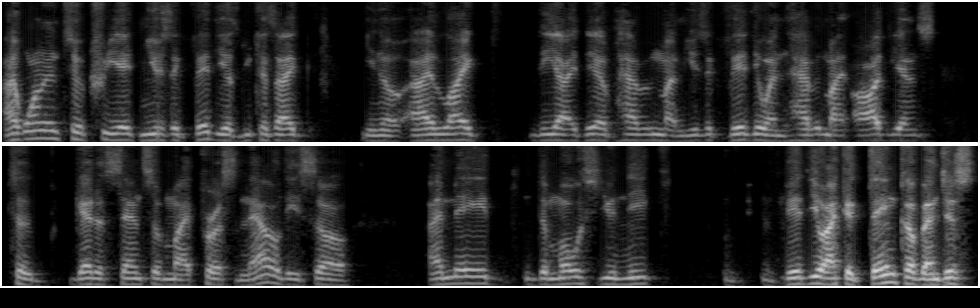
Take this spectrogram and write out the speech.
I wanted to create music videos because I, you know, I liked the idea of having my music video and having my audience to get a sense of my personality. So I made the most unique video I could think of and just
